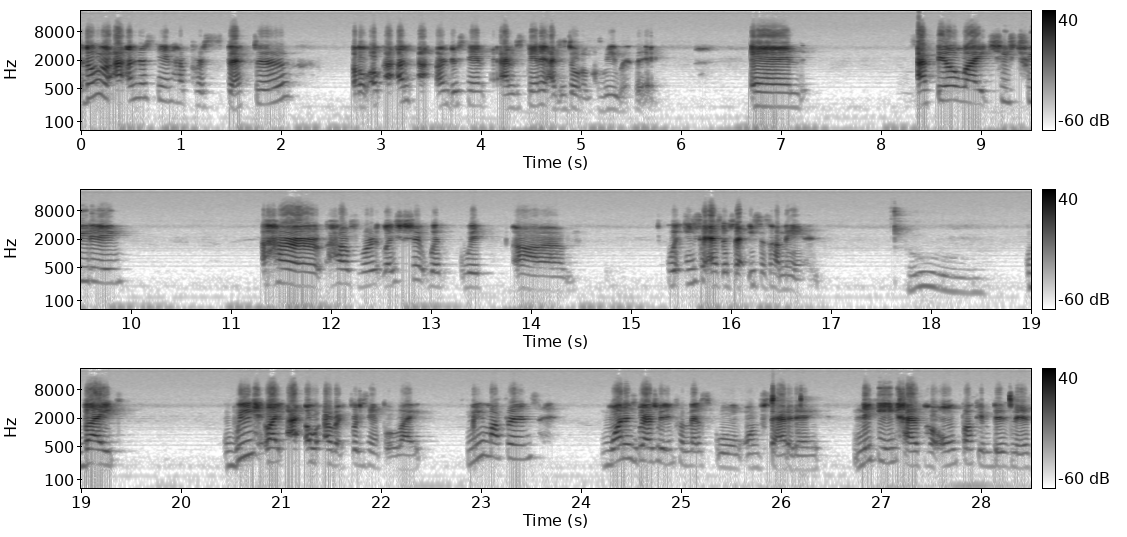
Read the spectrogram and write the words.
I don't know. I understand her perspective. Oh, oh, I, I understand. I understand it. I just don't agree with it, and I feel like she's treating her her relationship with with um with Issa as if that Issa's her man Ooh. Like we like I, oh, all right for example like me and my friends one is graduating from med school on saturday. Nikki has her own fucking business.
